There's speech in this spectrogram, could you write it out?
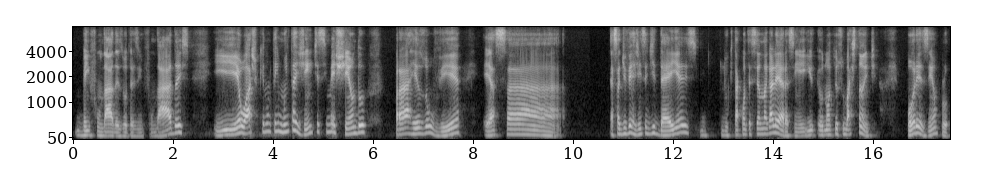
bem fundadas, outras infundadas, e eu acho que não tem muita gente se mexendo para resolver essa essa divergência de ideias do que está acontecendo na galera, assim, e eu noto isso bastante. Por exemplo,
